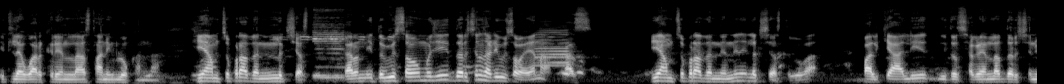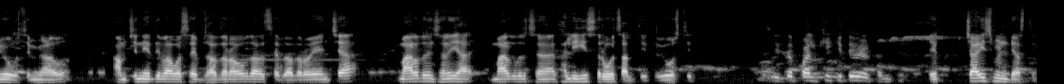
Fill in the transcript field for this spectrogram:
इथल्या वारकऱ्यांना स्थानिक लोकांना हे आमचं प्राधान्य लक्ष असतं. कारण इथं विसावा म्हणजे दर्शनासाठी विसावा आहे ना खास. हे आमचं प्राधान्याने लक्ष असतं बाबा. पालखी आली इथं सगळ्यांना दर्शन व्यवस्थित मिळावं. आमचे नेते बाबासाहेब जाधवराव दादासाहेब जाधवराव यांच्या मार्गदर्शना मार्गदर्शनाखाली ही सर्व चालते इथं व्यवस्थित. इथं पालखी किती वेळ थांबते? एक चाळीस मिनिटे असते.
